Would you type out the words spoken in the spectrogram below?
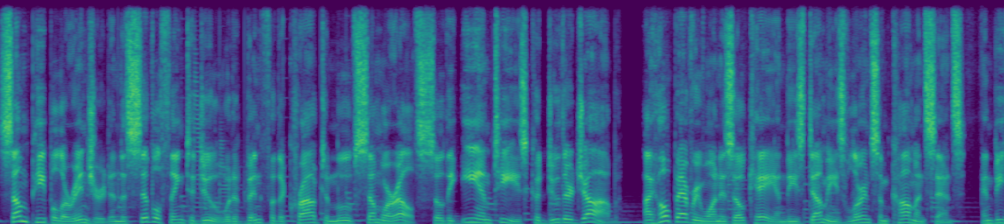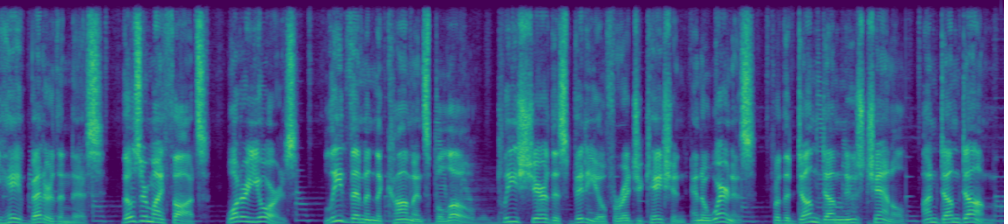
Some people are injured and the civil thing to do would have been for the crowd to move somewhere else so the EMTs could do their job. I hope everyone is okay and these dummies learn some common sense and behave better than this. Those are my thoughts, what are yours? Leave them in the comments below. Please share this video for education and awareness. For the Dumb Dumb News channel, I'm Dumb Dumb.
